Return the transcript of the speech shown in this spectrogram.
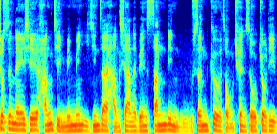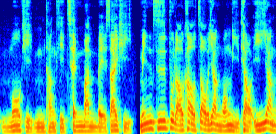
就是那一些行警明明已经在航下那边三令五申各种劝说，叫你唔好去，唔通去，千万别使去，明知不牢靠，照样往里跳，一样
